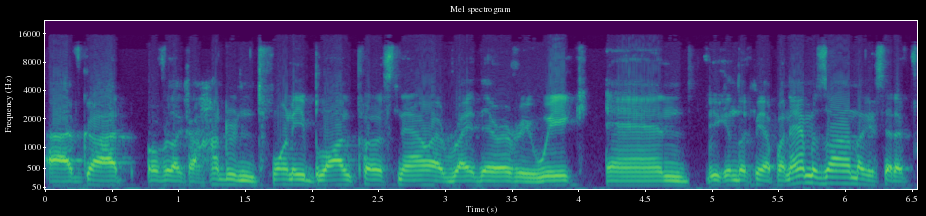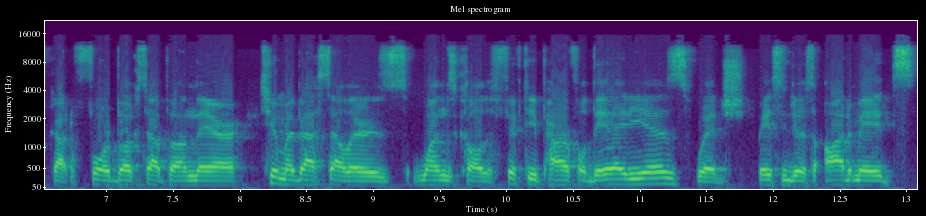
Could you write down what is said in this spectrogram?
I've got over like 120 blog posts now. I write there every week. And you can look me up on Amazon. Like I said, I've got four books up on there. Two of my bestsellers. One's called 50 Powerful Date Ideas, which basically just automates,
